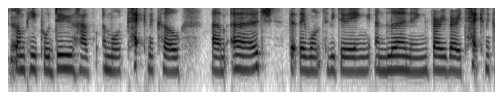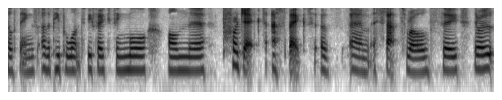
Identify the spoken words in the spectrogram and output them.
Yeah. Some people do have a more technical um, urge that they want to be doing and learning very, very technical things. Other people want to be focusing more on the project aspect of um, a stats role. So there are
